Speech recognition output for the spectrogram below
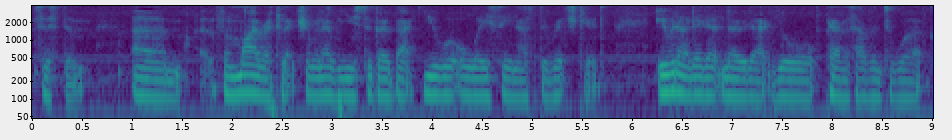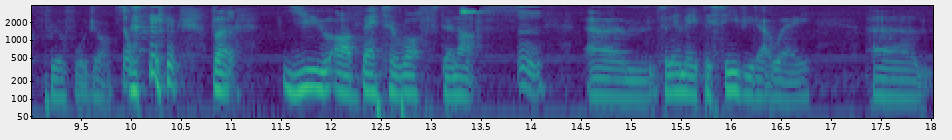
system. Um, from my recollection, whenever you used to go back, you were always seen as the rich kid, even though they don't know that your parents having to work three or four jobs. but No. you are better off than us. Mm. Um, so they may perceive you that way, um,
